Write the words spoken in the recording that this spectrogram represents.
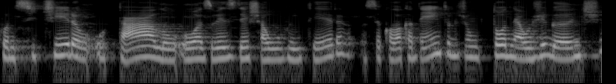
Quando se tira o talo, ou às vezes deixa a uva inteira, você coloca dentro de um tonel gigante.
